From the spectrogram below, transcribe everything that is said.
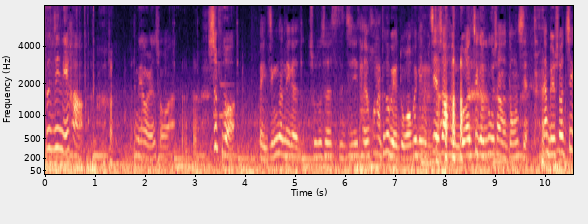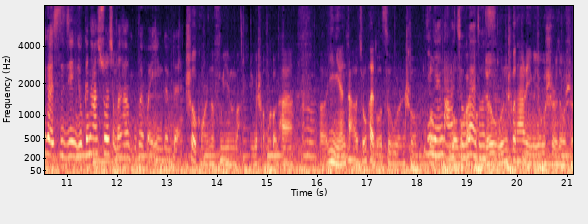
司机你好。没有人说话，师傅。北京的那个出租车司机，他就话特别多，会给你介绍很多这个路上的东西。那比如说这个司机，你就跟他说什么，他都不会回应，对不对？社恐人的福音吧。一个乘客，他呃一年打了九百多次无人车，一年打了九百多次。我觉得无人车它的一个优势就是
